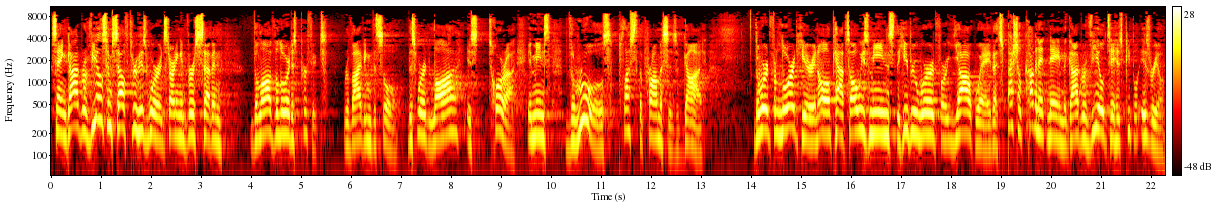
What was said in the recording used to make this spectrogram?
saying God reveals himself through his word, starting in verse 7. The law of the Lord is perfect, reviving the soul. This word law is Torah. It means the rules plus the promises of God. The word for Lord here in all caps always means the Hebrew word for Yahweh, that special covenant name that God revealed to his people Israel.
